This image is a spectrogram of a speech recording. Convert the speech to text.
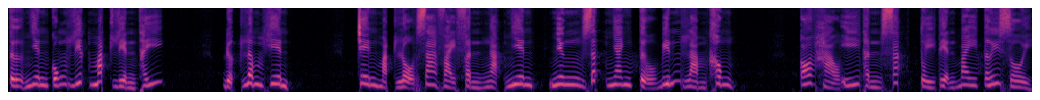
Tự nhiên cũng liếc mắt liền thấy. Được Lâm Hiên. Trên mặt lộ ra vài phần ngạc nhiên. Nhưng rất nhanh tự biến làm không. Có hảo ý thần sắc tùy tiện bay tới rồi.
